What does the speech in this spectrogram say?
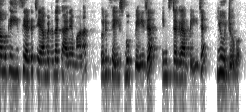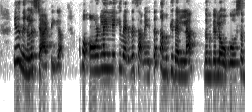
നമുക്ക് ഈസി ആയിട്ട് ചെയ്യാൻ പറ്റുന്ന കാര്യമാണ് ഒരു Facebook page Instagram page YouTube ഇത് നിങ്ങൾ സ്റ്റാർട്ട് ചെയ്യുക. അപ്പോൾ ഓൺലൈനിലേക്ക് വരുന്ന സമയത്ത് നമുക്കിതെല്ലാം നമുക്ക് ലോഗോസും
